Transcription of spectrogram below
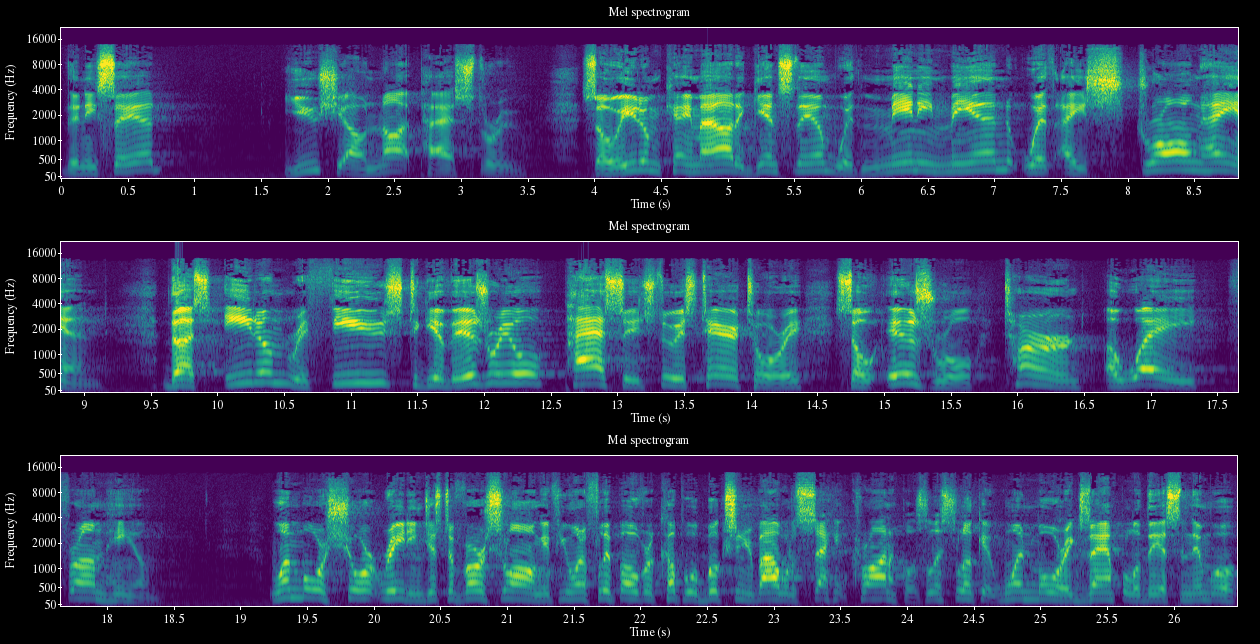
Then he said, You shall not pass through. So Edom came out against them with many men, with a strong hand. Thus, Edom refused to give Israel passage through his territory, so Israel turned away from him. One more short reading, just a verse long. If you want to flip over a couple of books in your Bible to Second Chronicles, let's look at one more example of this, and then we'll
